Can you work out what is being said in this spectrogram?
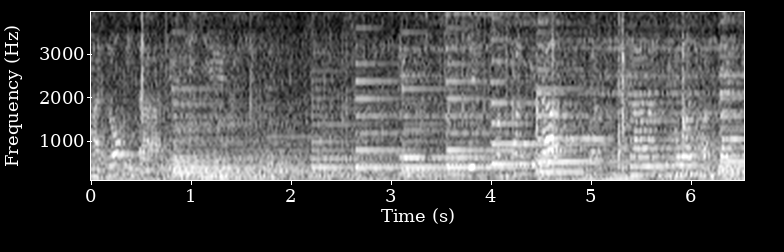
과정이다. 이렇게 이해해 주시면 되겠습니다. 예, 감사합니다. 고맙습니다. 그동안 감사했습니다.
